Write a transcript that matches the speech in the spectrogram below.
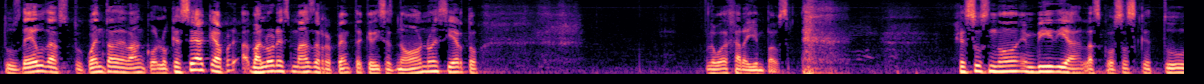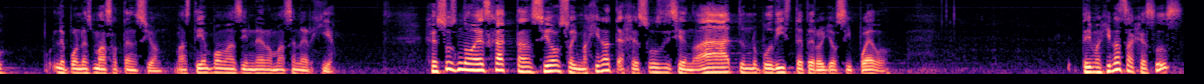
tus deudas, tu cuenta de banco, lo que sea que valores más de repente que dices, no, no es cierto. Lo voy a dejar ahí en pausa. Jesús no envidia las cosas que tú le pones más atención, más tiempo, más dinero, más energía. Jesús no es jactancioso. Imagínate a Jesús diciendo, ah, tú no pudiste, pero yo sí puedo. ¿Te imaginas a Jesús?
